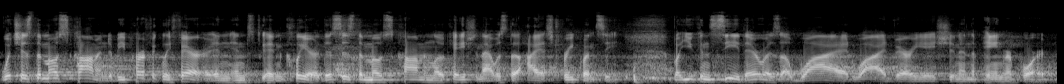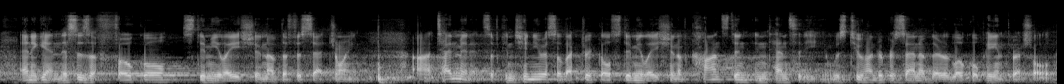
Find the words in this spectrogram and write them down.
which is the most common. To be perfectly fair and, and, and, clear, this is the most common location. That was the highest frequency. But you can see there was a wide, wide variation in the pain report. And again, this is a focal stimulation of the facet joint. Uh, 10 minutes of continuous electrical stimulation of constant intensity. It was 200% of their local pain threshold,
